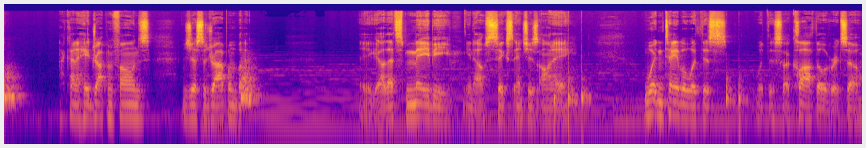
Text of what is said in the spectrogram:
I kind of hate dropping phones just to drop them, but there you go. That's maybe, you know, six inches on a wooden table with this with this uh, cloth over it. So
